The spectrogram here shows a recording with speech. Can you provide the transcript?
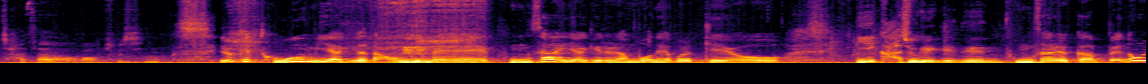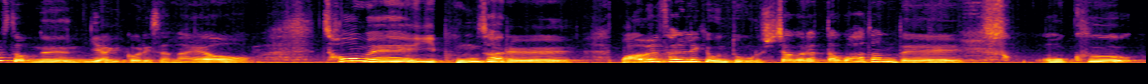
찾아와 주시니까. 이렇게 도움 이야기가 나온 김에 봉사 이야기를 한번 해볼게요. 이 가족에게는 봉사를 약간 빼놓을 수 없는 이야기거리잖아요. 처음에 이 봉사를 마을 살리기 운동으로 시작을 했다고 하던데, 어, 그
